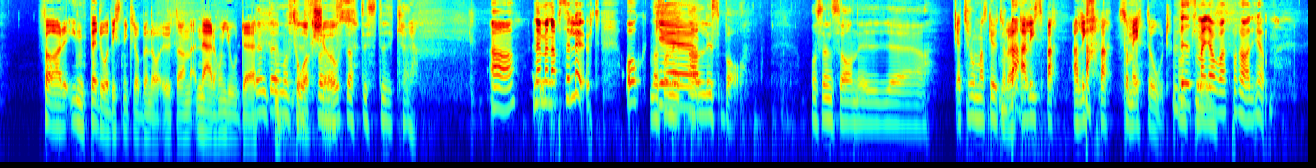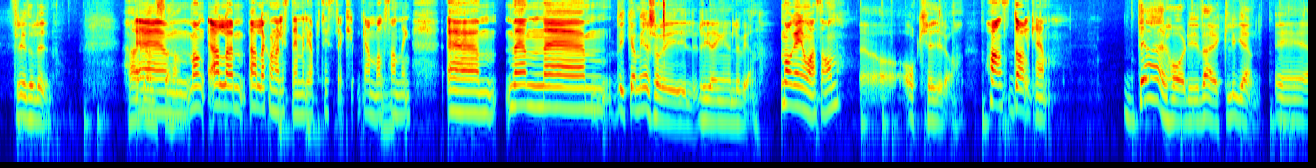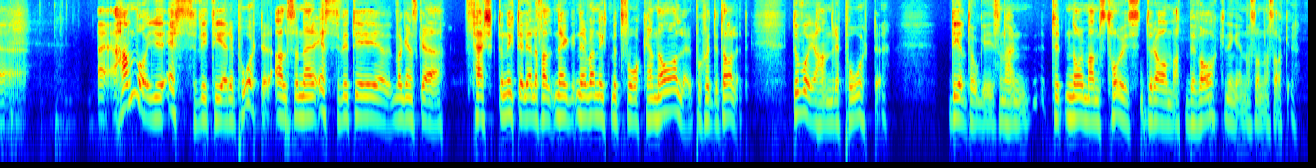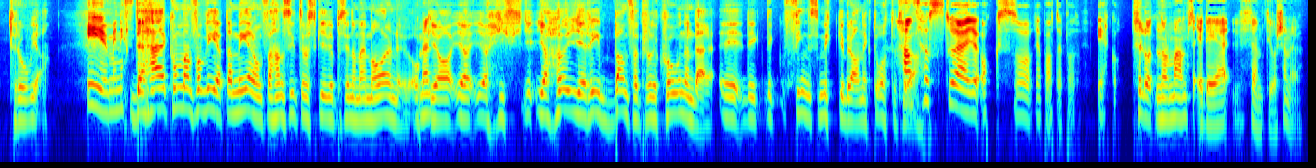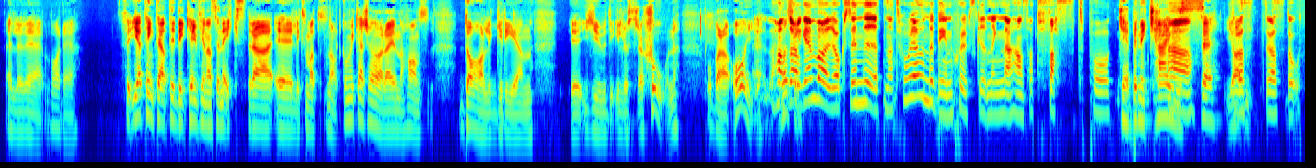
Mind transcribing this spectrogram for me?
För inte då Disneyklubben då, utan när hon gjorde Vänta, jag måste talkshows. statistik här. Ja, nej men absolut. Och, Vad sa ni? eh, Alice Ba. Och sen sa ni, eh, Jag tror man ska uttala det. Alice Bah, Alice Bah, som ett ord. vi som har jobbat på radion. Fridolin. Här dansar han. mång- alla, alla journalister är miljöpartister, gammal sanning. Ehm, men ehm, Vilka mer sa du i regeringen Löfven? Morgan Johansson, Ja, Okej då. Hans Dahlgren. Där har du ju verkligen, eh, eh han var ju SVT-reporter, alltså när SVT var ganska färskt och nytt, eller i alla fall när, när det var nytt med två kanaler på 70-talet. Då var ju han reporter. Deltog i sån här, typ Norrmalmstorgs dramat Bevakningen och sådana saker, tror jag. EU-minister. Det här kommer man få veta mer om för han sitter och skriver på sina memoarer nu och Men- jag, jag, jag, jag höjer ribban för produktionen där. Eh, Det, det finns mycket bra anekdoter tror Hans jag. hustru är ju också reporter på Ekot. Förlåt, Norrmalms, är det 50 år sedan nu? Eller är- var det? För jag tänkte att det, det kan ju finnas en extra, eh, liksom att snart kommer vi kanske höra en Hans Dahlgren eh, ljudillustration och bara oj. vad Hans Dahlgren var ju också i nyheterna tror jag under din sjukskrivning när han satt fast på Kebnekaise. det, Ja, var, det var stort.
